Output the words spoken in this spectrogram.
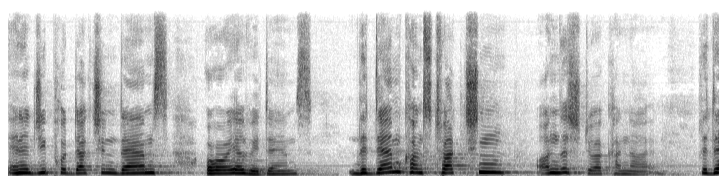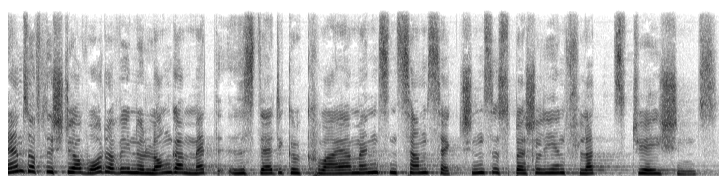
energy production dams or railway dams the dam construction on the Stör Canal. The dams of the Stör waterway no longer met the static requirements in some sections, especially in flood situations.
